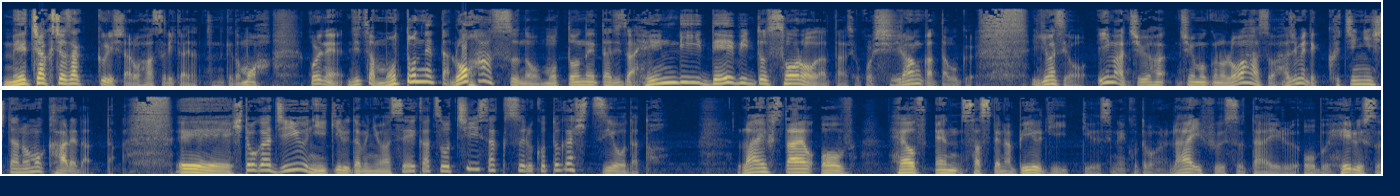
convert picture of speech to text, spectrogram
めちゃくちゃざっくりしたロハス理解だったんだけども、これね、実は元ネタ、ロハスの元ネタ、実はヘンリー・デイビッド・ソローだったんですよ。これ知らんかった僕。いきますよ。今注目のロハスを初めて口にしたのも彼だった。えー、人が自由に生きるためには生活を小さくすることが必要だと。Lifestyle of Health and Sustainability っていうですね、言葉が、 Lifestyle of Health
